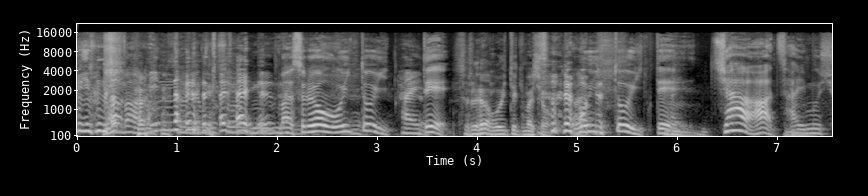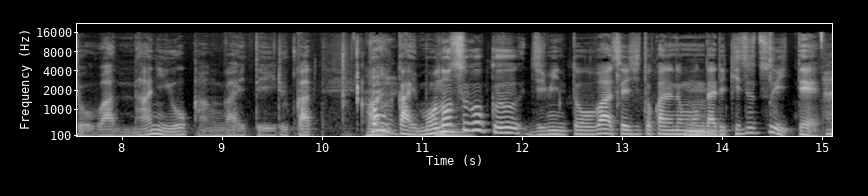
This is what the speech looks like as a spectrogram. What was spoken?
みんな、まあ、みんなまあ、それは置いといて、はい、それは置いときましょう。置いといて、じゃあ、財務省は何を考えているか。今回ものすごく自民党は政治と金の問題で傷ついて、うん、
